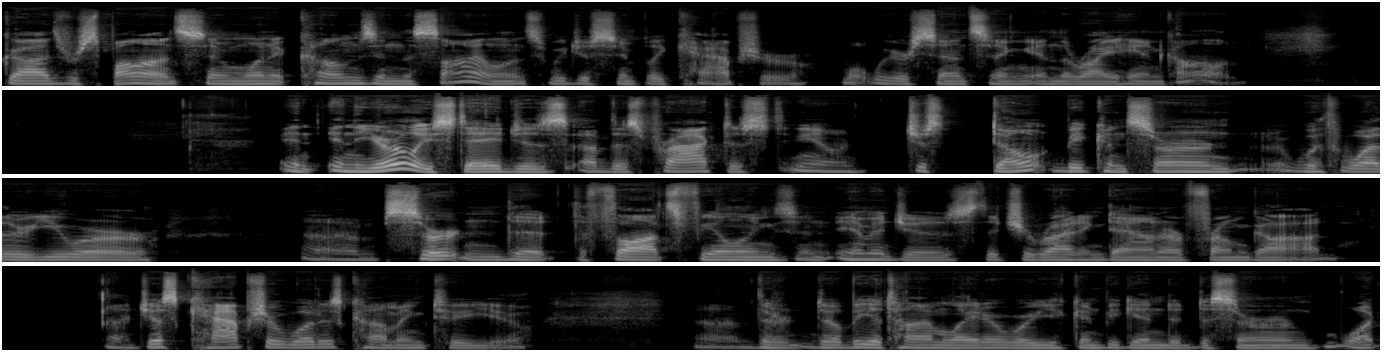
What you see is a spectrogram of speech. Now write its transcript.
God's response. And when it comes in the silence, we just simply capture what we are sensing in the right hand column. In in the early stages of this practice, you know, just don't be concerned with whether you are um, certain that the thoughts, feelings, and images that you're writing down are from God. Uh, just capture what is coming to you. Uh, there, there'll be a time later where you can begin to discern what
